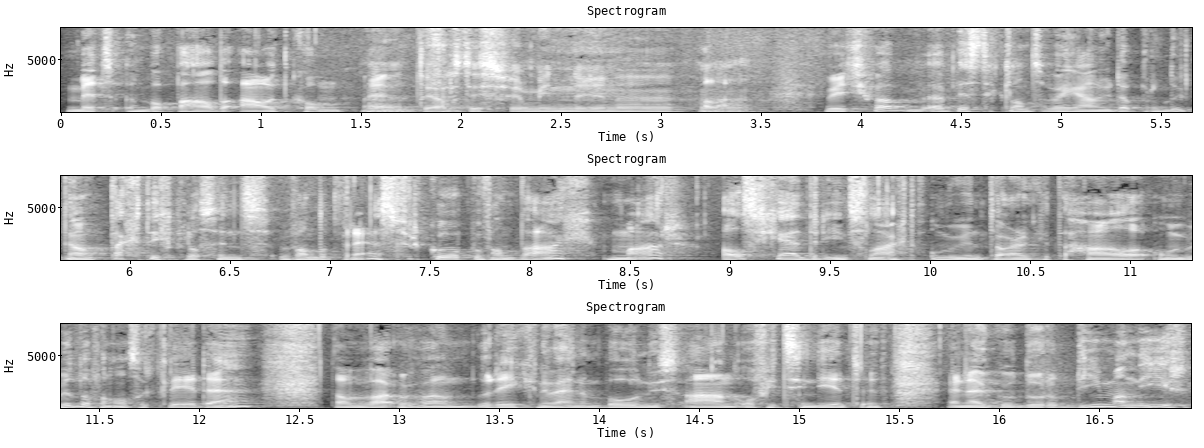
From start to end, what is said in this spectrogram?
met een bepaalde outcome. Ja, drastisch verminderen. Uh, voilà. Weet je wat, eh, beste klanten, we gaan u dat product aan 80% van de prijs verkopen vandaag, maar als jij erin slaagt om uw target te halen omwille van onze kledij, dan, dan rekenen wij een bonus aan of iets in die internet. En eigenlijk door op die manier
